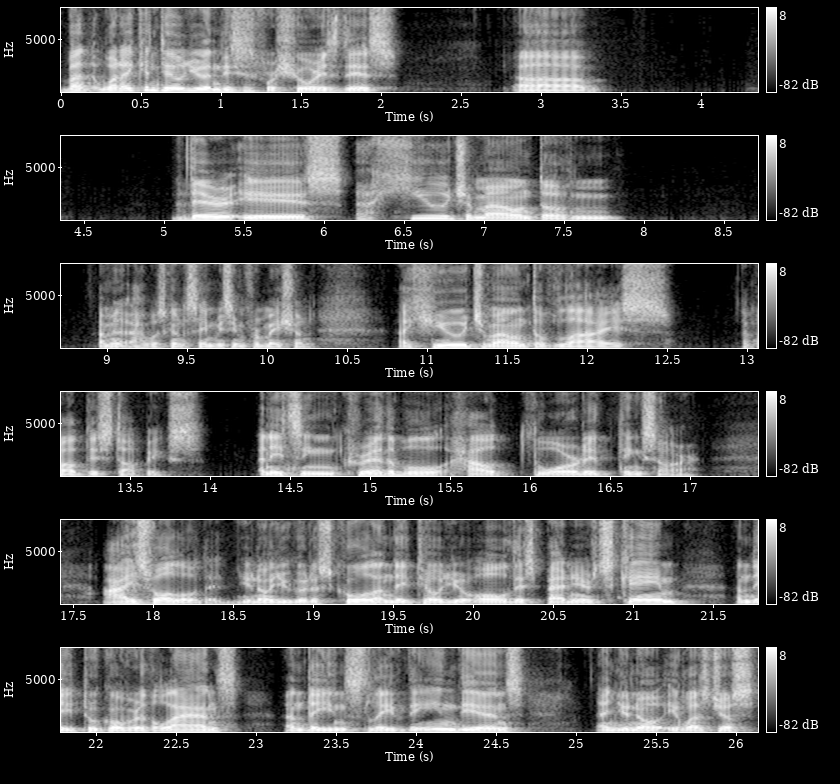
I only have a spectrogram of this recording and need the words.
But what I can tell you, and this is for sure, is this. Uh, there is a huge amount of, I mean, I was going to say misinformation, a huge amount of lies about these topics. And it's incredible how thwarted things are. I swallowed it. You know, you go to school and they tell you, oh, the Spaniards came and they took over the lands and they enslaved the Indians. And, you know, it was just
